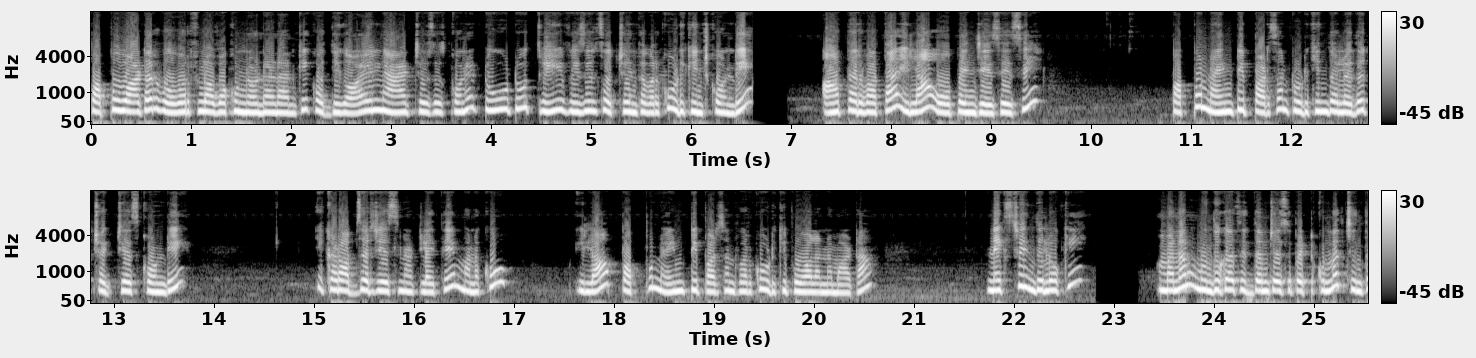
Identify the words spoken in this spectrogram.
పప్పు వాటర్ ఓవర్ఫ్లో అవ్వకుండా ఉండడానికి కొద్దిగా ఆయిల్ని యాడ్ చేసేసుకొని టూ టు త్రీ విజిల్స్ వచ్చేంత వరకు ఉడికించుకోండి. ఆ తర్వాత ఇలా ఓపెన్ చేసేసి పప్పు నైంటీ పర్సెంట్ ఉడికిందో లేదో చెక్ చేసుకోండి. ఇక్కడ అబ్జర్వ్ చేసినట్లయితే మనకు ఇలా పప్పు నైంటీ పర్సెంట్ వరకు ఉడికిపోవాలన్నమాట. నెక్స్ట్ ఇందులోకి మనం ముందుగా సిద్ధం చేసి పెట్టుకున్న చింత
